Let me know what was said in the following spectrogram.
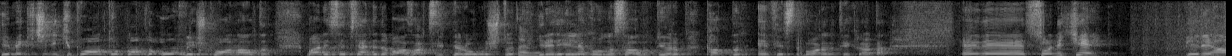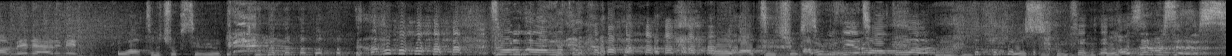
yemek için 2 puan toplamda 15 puan aldın. Maalesef sende de bazı aksilikler olmuştu. Evet. Yine de eline koluna sağlık diyorum. Tatlın enfesti bu arada tekrardan. Evet son iki. Perihan ve Nermin. O altını çok seviyor. Sonradan anladım. o altını çok Ama seviyor. bizde yarım altın var. Olsun. Hazır mısınız?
